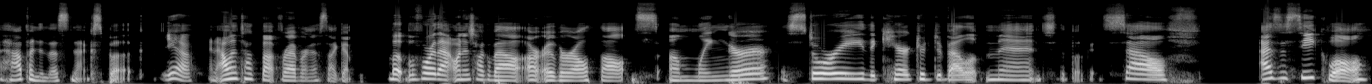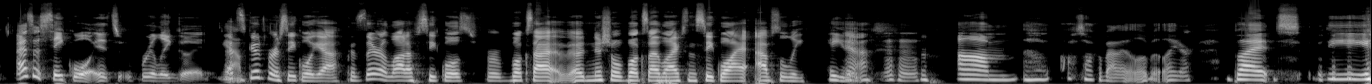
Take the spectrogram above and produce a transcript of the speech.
happened in this next book. Yeah. And I want to talk about Forever in a second. But before that, I want to talk about our overall thoughts on Linger, the story, the character development, the book itself. As a sequel, As a sequel, it's really good. yeah. It's good for a sequel, yeah, because there are a lot of sequels for books I initial books I liked and sequel I absolutely hated. Yeah. hmm Um, I'll talk about it a little bit later. But the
